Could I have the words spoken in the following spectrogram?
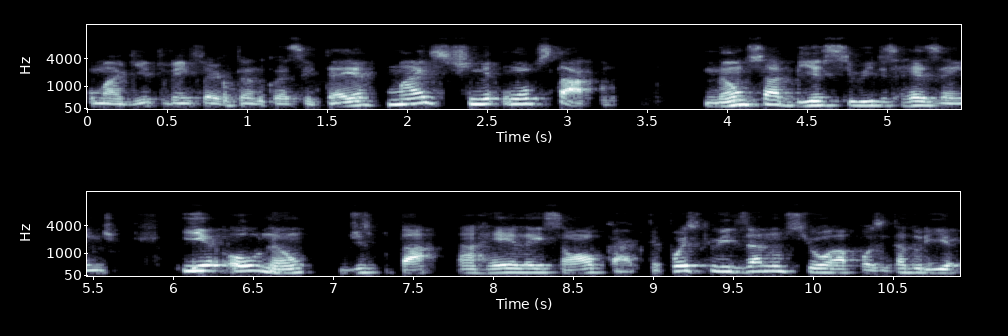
o Maguito vem flertando com essa ideia, mas tinha um obstáculo não sabia se o Iris Rezende ia ou não disputar a reeleição ao cargo. Depois que o Iris anunciou a aposentadoria,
